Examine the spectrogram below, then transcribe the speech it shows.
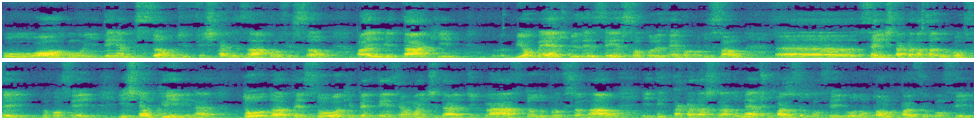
o órgão, ele tem a missão de fiscalizar a profissão, para evitar que biomédicos exerçam, por exemplo, a profissão uh, sem estar cadastrado no conselho, no conselho. Isso é um crime, né? Toda pessoa que pertence a uma entidade de classe, todo profissional, ele tem que estar cadastrado. O médico paga o seu conselho, o odontólogo paga o seu conselho.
